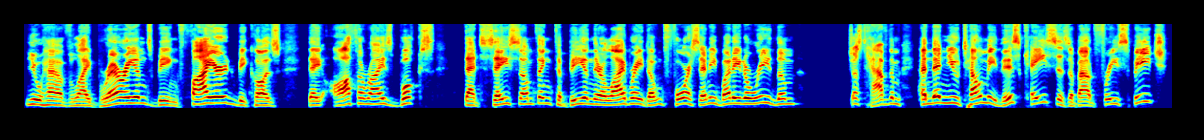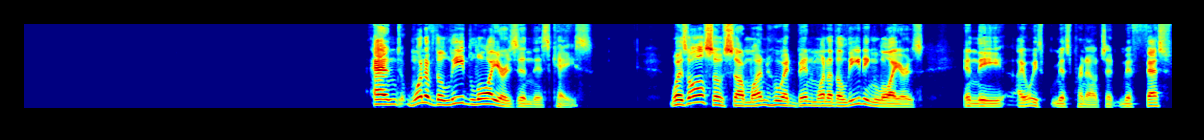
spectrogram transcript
You have librarians being fired because they authorize books that say something to be in their library. Don't force anybody to read them. Just have them. And then you tell me this case is about free speech. And one of the lead lawyers in this case was also someone who had been one of the leading lawyers in the, I always mispronounce it, Mifes,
